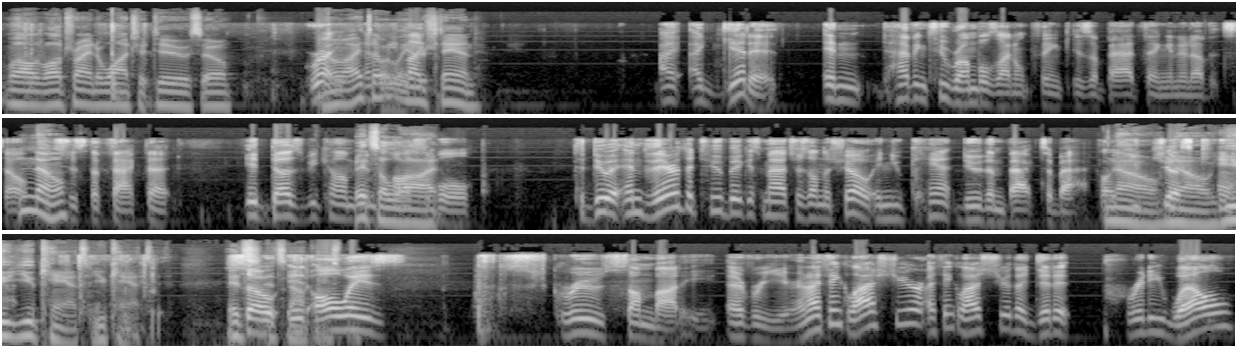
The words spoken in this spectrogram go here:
while while trying to watch it too. So Right. no, I And totally mean, like, understand. I, I get it. And having two rumbles, I don't think is a bad thing in and of itself. No. It's just the fact that it does become It's impossible to do it. And they're the two biggest matches on the show, and you can't do them back to back. Like no, you just no, can't. you you can't, you can't. It's, so it's it always screws somebody every year. And I think last year, I think last year they did it pretty well.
